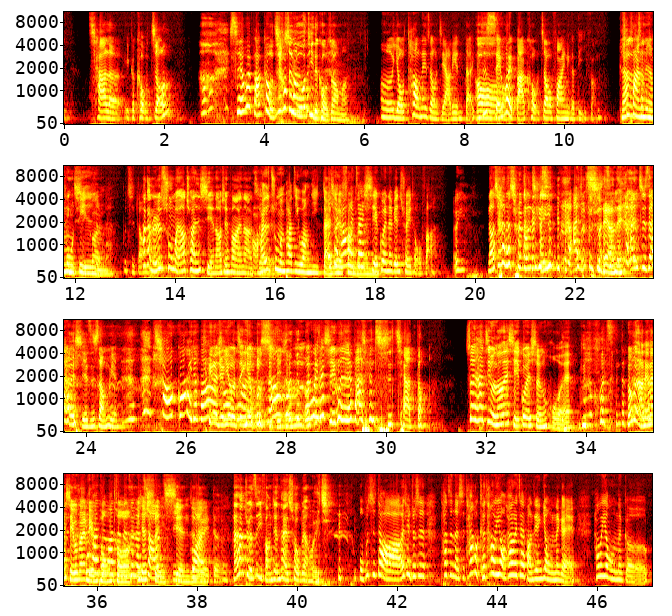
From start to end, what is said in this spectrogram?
插了一个口罩啊，谁会把口罩是裸体的口罩吗？呃，有套那种夹链带，可是谁会把口罩放在那个地方？可是他放在那边的目的是什么？不知道，他感觉是出门要穿鞋，然后先放在那，还是出门怕自己忘记带？而且他会在鞋柜那边吹头发，哎，然后现在的吹风机是 安置在安置在他的鞋子上面，超怪的吧？听了就又惊又喜。然后我会在鞋柜那边发现指甲刀，所以他基本上在鞋柜生活、欸，哎，我真的，如果哪天在鞋柜发现莲蓬头、一些水线怪的，还是他觉得自己房间太臭，不想回去？我不知道啊，而且就是他真的是，他会，可是他会用，他会在房间用那个、他会用那个，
